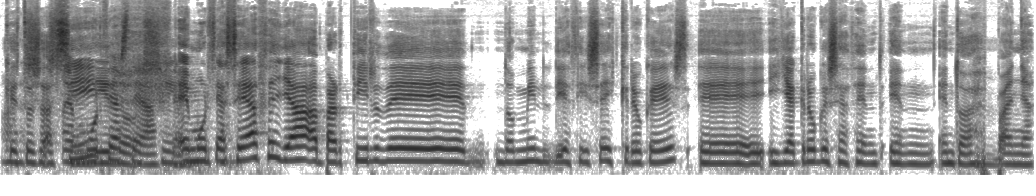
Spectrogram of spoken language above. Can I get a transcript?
Ah, esto es sí, así. En Murcia se hace. En Murcia se hace ya a partir de 2016, creo que es, eh, y ya creo que se hace en, en- en toda España.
